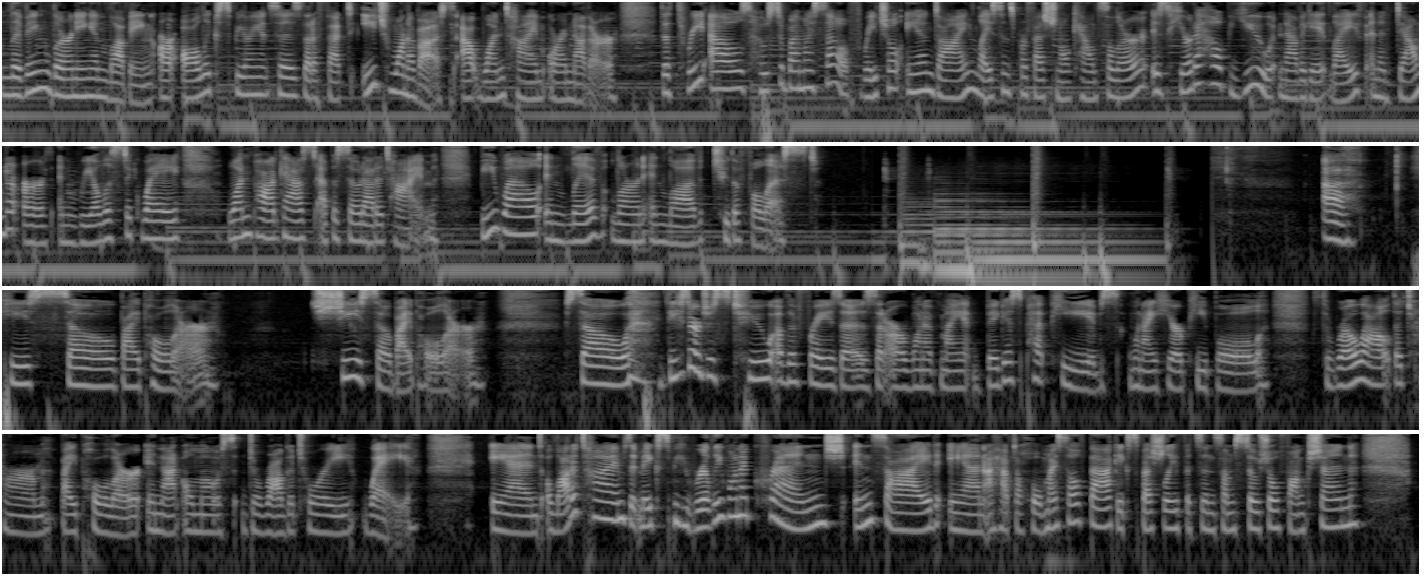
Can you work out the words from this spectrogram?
Living, learning, and loving are all experiences that affect each one of us at one time or another. The Three L's, hosted by myself, Rachel Ann Dine, licensed professional counselor, is here to help you navigate life in a down to earth and realistic way, one podcast episode at a time. Be well and live, learn, and love to the fullest. Ah. Uh, He's so bipolar. She's so bipolar. So, these are just two of the phrases that are one of my biggest pet peeves when I hear people throw out the term bipolar in that almost derogatory way. And a lot of times it makes me really want to cringe inside, and I have to hold myself back, especially if it's in some social function.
